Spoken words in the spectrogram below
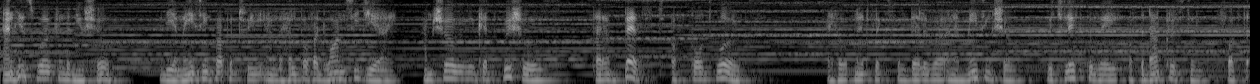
and his work in the new show. With the amazing puppetry and the help of advanced CGI, I'm sure we will get visuals that are best of both worlds. I hope Netflix will deliver an amazing show which leads the way of the Dark Crystal further.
